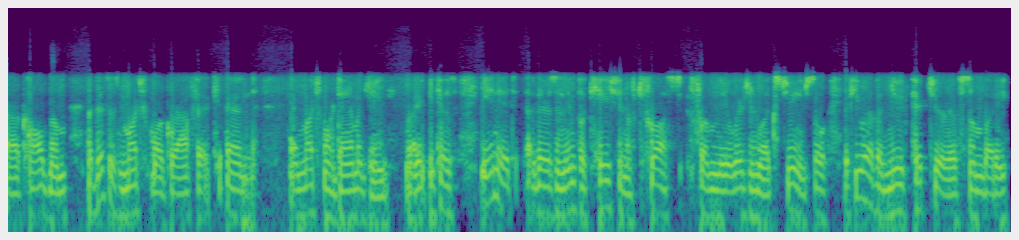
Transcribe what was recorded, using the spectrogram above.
uh, called them. But this is much more graphic and and much more damaging, right? Because in it, uh, there's an implication of trust from the original exchange. So if you have a nude picture of somebody,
